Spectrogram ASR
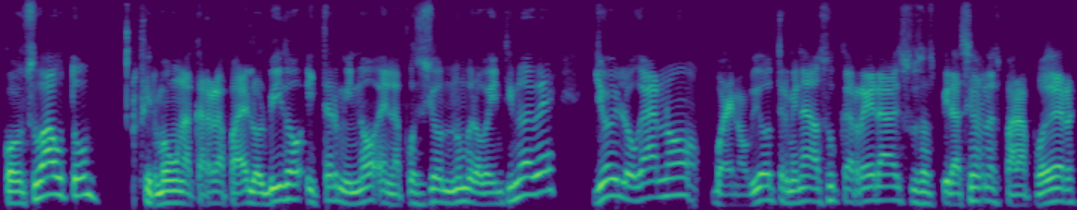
con su auto, firmó una carrera para el olvido y terminó en la posición número 29. Joey Logano, bueno, vio terminada su carrera y sus aspiraciones para poder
